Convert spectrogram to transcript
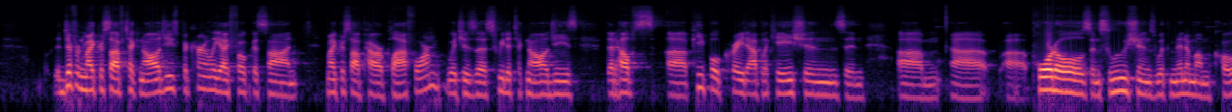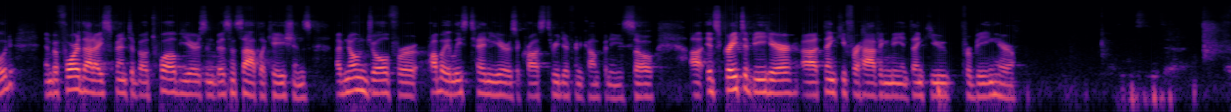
different Microsoft technologies. But currently, I focus on Microsoft Power Platform, which is a suite of technologies that helps uh, people create applications and um, uh, uh, portals and solutions with minimum code. And before that, I spent about 12 years in business applications. I've known Joel for probably at least 10 years across three different companies. So uh, it's great to be here. Uh, thank you for having me, and thank you for being here.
